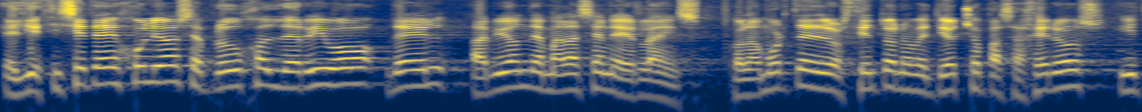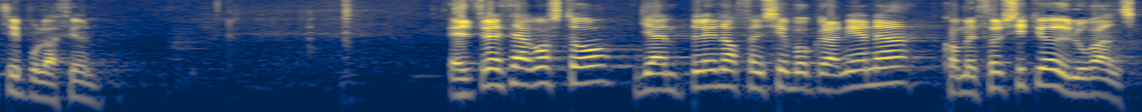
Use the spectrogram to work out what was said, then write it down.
El 17 de julio se produjo el derribo del avión de Malaysian Airlines, con la muerte de 298 pasajeros y tripulación. El 13 de agosto, ya en plena ofensiva ucraniana, comenzó el sitio de Lugansk,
